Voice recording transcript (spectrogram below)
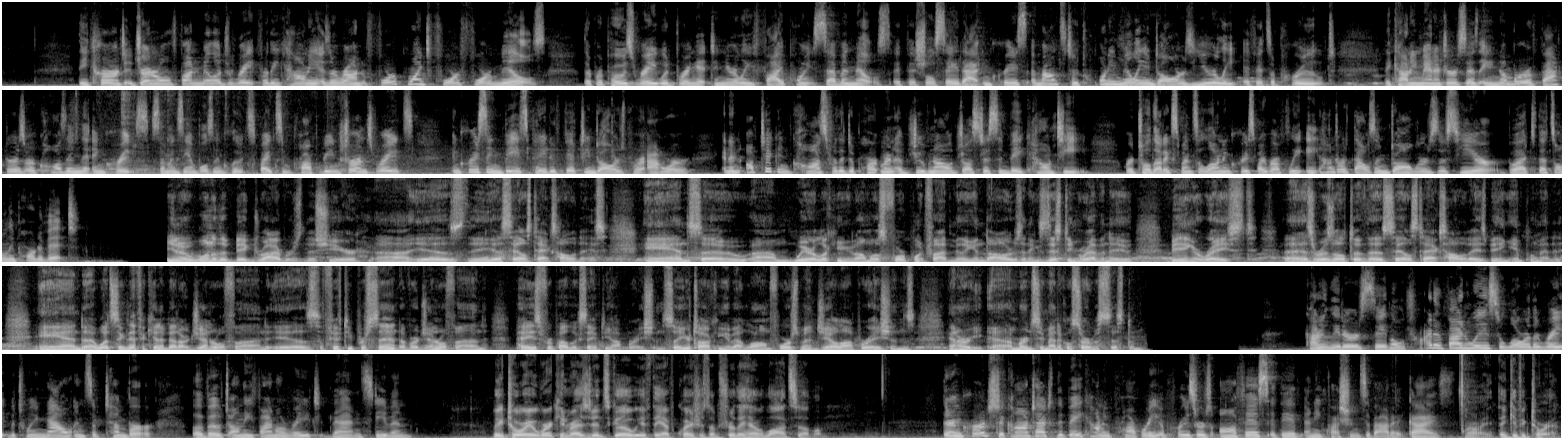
The current general fund millage rate for the county is around 4.44 mills. The proposed rate would bring it to nearly 5.7 mills. Officials say that increase amounts to $20 million yearly if it's approved. The county manager says a number of factors are causing the increase. Some examples include spikes in property insurance rates, increasing base pay to $15 per hour, and an uptick in costs for the Department of Juvenile Justice in Bay County. We're told that expense alone increased by roughly $800,000 this year, but that's only part of it. You know, one of the big drivers this year uh, is the uh, sales tax holidays. And so um, we are looking at almost $4.5 million in existing revenue being erased uh, as a result of those sales tax holidays being implemented. And uh, what's significant about our general fund is 50% of our general fund pays for public safety operations. So you're talking about law enforcement, jail operations, and our uh, emergency medical service system. County leaders say they'll try to find ways to lower the rate between now and September. They'll vote on the final rate then. Stephen. Victoria, where can residents go if they have questions? I'm sure they have lots of them. They're encouraged to contact the Bay County Property Appraiser's Office if they have any questions about it. Guys. All right. Thank you, Victoria.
